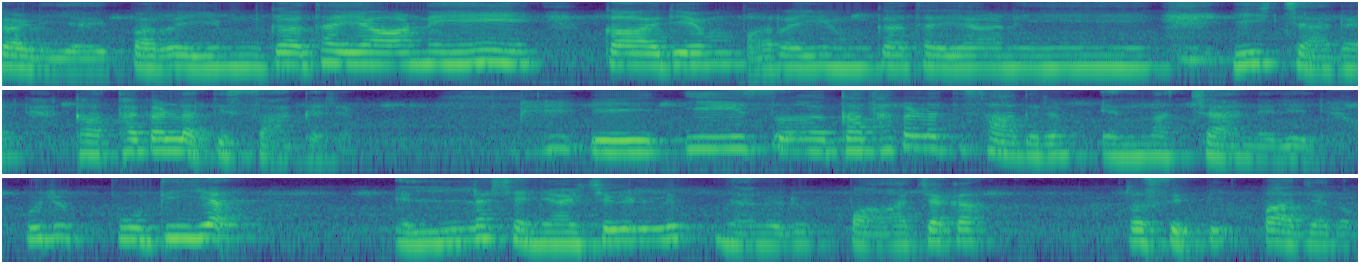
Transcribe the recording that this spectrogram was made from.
കളിയായി പറയും കഥയാണേ കാര്യം പറയും കഥയാണേ. ഈ ചാനൽ കഥകൾ അതിസാഗരം. ഈ കഥകൾ അതിസാഗരം എന്ന ചാനലിൽ ഒരു പുതിയ എല്ലാ ശനിയാഴ്ചകളിലും ഞാനൊരു പാചക റെസിപ്പി പാചകം.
